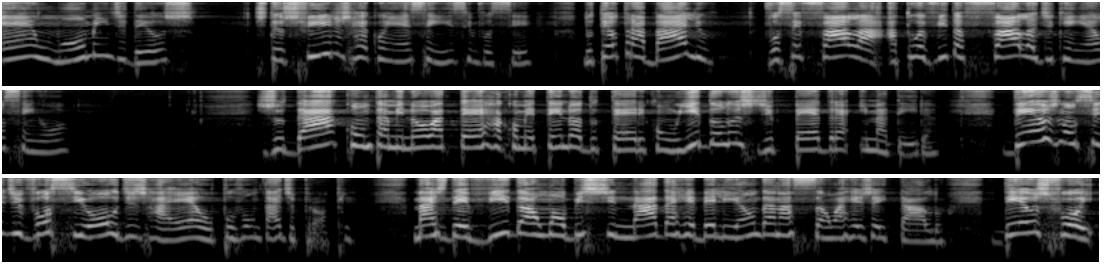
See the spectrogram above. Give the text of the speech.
é um homem de Deus. Os teus filhos reconhecem isso em você. No teu trabalho, você fala, a tua vida fala de quem é o Senhor. Judá contaminou a terra cometendo adultério com ídolos de pedra e madeira. Deus não se divorciou de Israel por vontade própria mas devido a uma obstinada rebelião da nação a rejeitá-lo, Deus foi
